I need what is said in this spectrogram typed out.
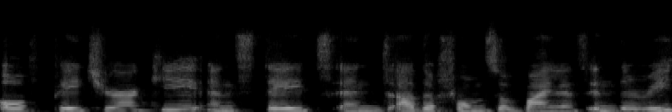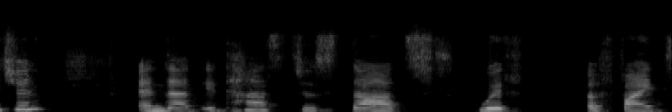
of patriarchy and states and other forms of violence in the region, and that it has to start with a fight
